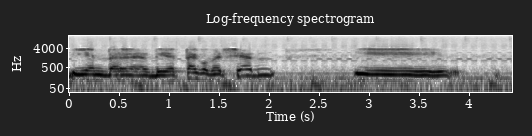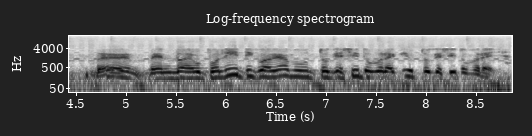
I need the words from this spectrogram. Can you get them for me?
y en la libertad comercial y eh, en lo político hagamos un toquecito por aquí, un toquecito por allá.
